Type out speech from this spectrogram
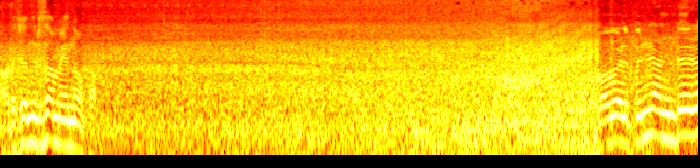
അവിടെ ചെന്നിട്ട് സമയം നോക്കാം. അപ്പോൾ വെളുപ്പിന് രണ്ടര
